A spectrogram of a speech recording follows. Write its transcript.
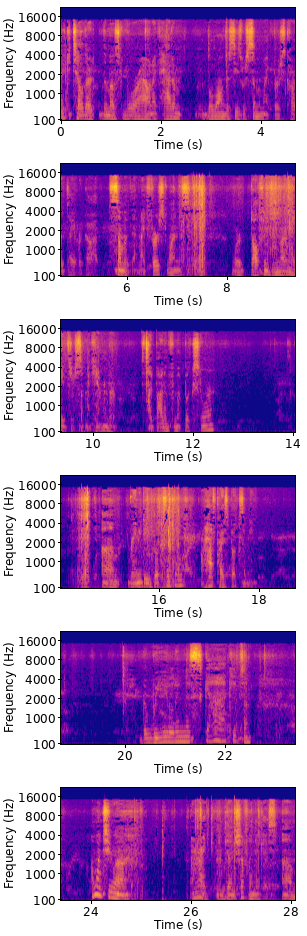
you could tell they're the most wore out. I've had them the longest. These were some of my first cards I ever got. Some of them. My first ones were Dolphins and Mermaids or something. I can't remember. I bought them from a bookstore. Um, Rainy Day Books, I think. Or Half Price Books, I mean. The wheel in the sky keeps on. I want to, uh. Alright, I'm done shuffling, I guess. Um.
